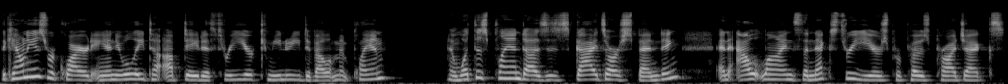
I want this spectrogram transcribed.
The county is required annually to update a three year community development plan. And what this plan does is guides our spending and outlines the next three years' proposed projects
